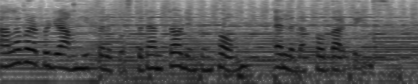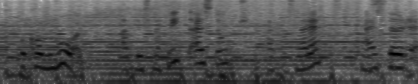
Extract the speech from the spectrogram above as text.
Alla våra program hittar du på studentradion.com eller där poddar finns. Och kom ihåg, att lyssna fritt är stort, att lyssna rätt är större.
